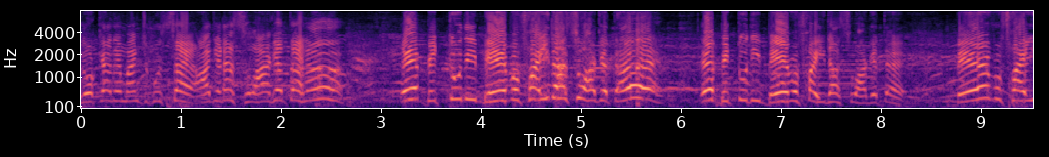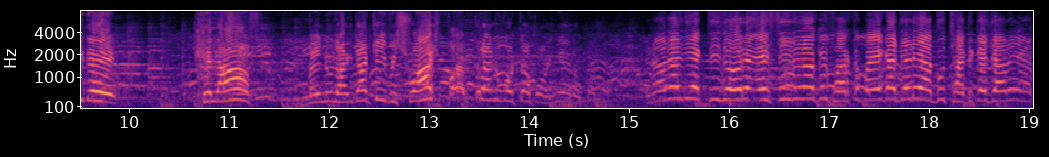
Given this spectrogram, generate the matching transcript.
ਲੋਕਾਂ ਦੇ ਮਨ 'ਚ ਗੁੱਸਾ ਹੈ। ਆ ਜਿਹੜਾ ਸਵਾਗਤ ਹੈ ਨਾ ਇਹ ਬਿੱਟੂ ਦੀ ਬੇਵਫਾਈ ਦਾ ਸਵਾਗਤ ਹੈ। ਇਹ ਬਿੱਟੂ ਦੀ ਬੇਵਫਾਈ ਦਾ ਸਵਾਗਤ ਹੈ। ਬੇਵਫਾਈ ਦੇ ਖਿਲਾਫ ਮੈਨੂੰ ਲੱਗਦਾ ਕਿ ਵਿਸ਼ਵਾਸ ਪਾਤਰਾਂ ਨੂੰ ਵੋਟਾਂ ਪਾਉਣੀਆਂ ਲੋਕਾਂ ਨੇ। ਰਾਜਾ ਜੀ ਇੱਕ ਚੀਜ਼ ਹੋਰ ਇਸ ਚੀਜ਼ ਦੇ ਨਾਲ ਕੋਈ ਫ਼ਰਕ ਪਏਗਾ ਜਿਹੜੇ ਆਗੂ ਛੱਡ ਕੇ ਜਾ ਰਹੇ ਆ?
